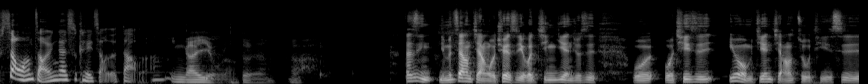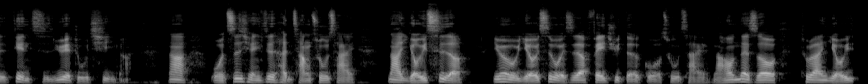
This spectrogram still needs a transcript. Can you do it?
上网找，应该是可以找得到了。应该有了，对啊啊！但是你你们这样讲，我确实有个经验，就是我我其实因为我们今天讲的主题是电子阅读器嘛，那我之前是很常出差，那有一次啊，因为我有一次我也是要飞去德国出差，然后那时候突然有一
